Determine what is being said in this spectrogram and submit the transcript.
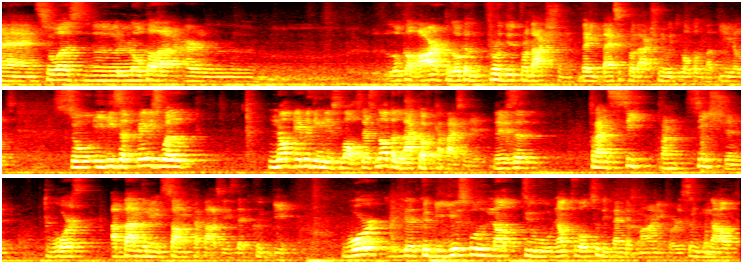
And so as the local uh, local art, local produ- production, very basic production with local materials. So it is a phase where not everything is lost. There's not a lack of capacity. There is a transi- transition towards abandoning some capacities that could be that could be useful not to not to also depend on money. For instance, now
